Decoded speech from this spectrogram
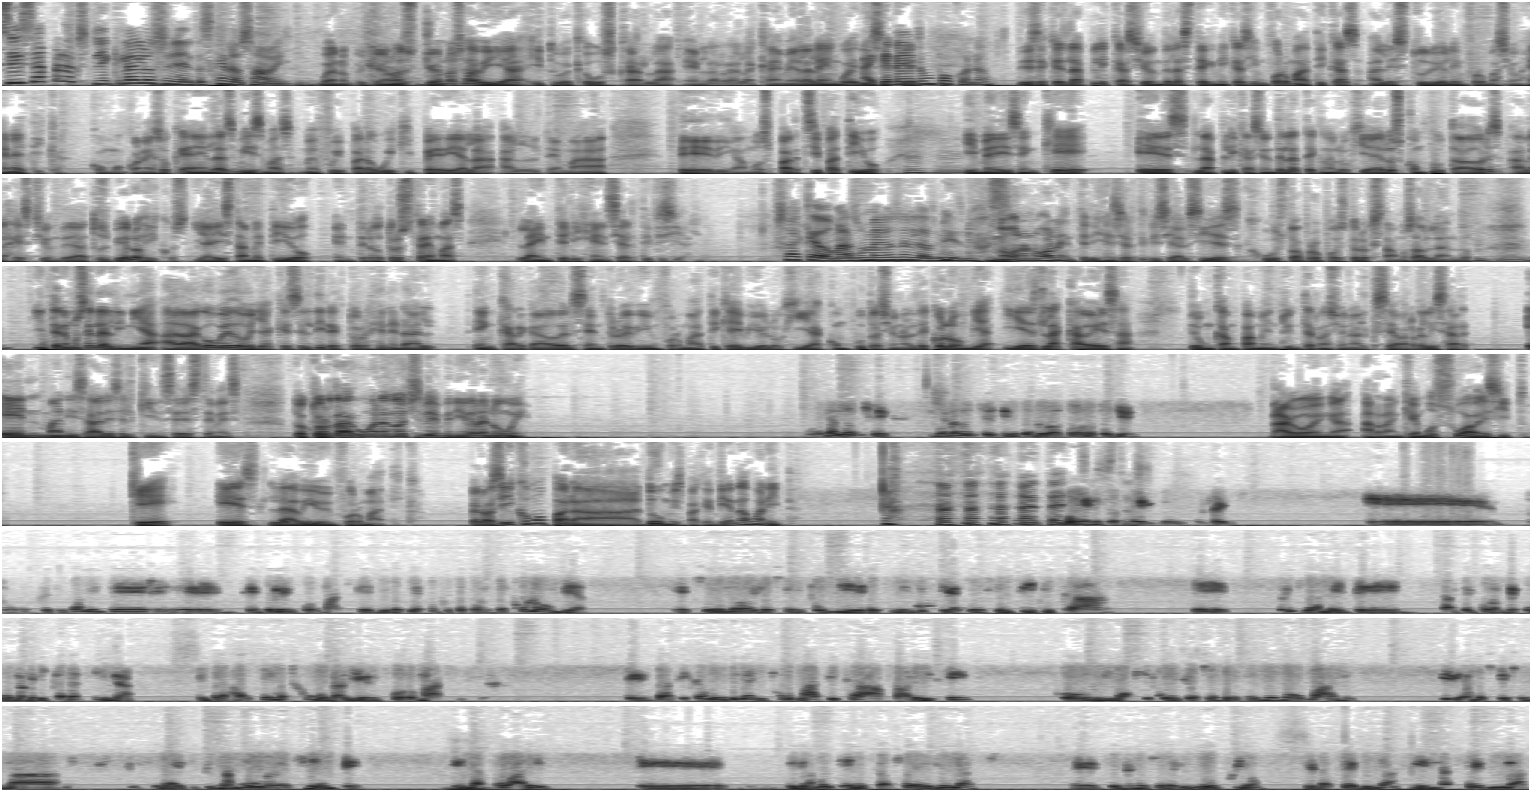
Sí sé, pero explíquele a los oyentes que no saben. Bueno, pues yo no, yo no sabía y tuve que buscarla en la Real Academia de la Lengua. Y Hay dice que leer un poco, ¿no? Dice que es la aplicación de las técnicas informáticas al estudio de la información genética. Como con eso quedé en las mismas, me fui para Wikipedia la- al tema, eh, digamos, participativo y me dicen que es la aplicación de la tecnología de los computadores a la gestión de datos biológicos. Y ahí está metido, entre otros temas, la inteligencia artificial. O sea, quedó más o menos en las mismas. No, no, no, la inteligencia artificial sí es justo a propósito de lo que estamos hablando. Y tenemos en la línea a Dago Bedoya, que es el director general encargado del Centro de Bioinformática y Biología Computacional de Colombia y es la cabeza de un campamento internacional que se va a realizar en Manizales el 15 de este mes. Doctor Dago, buenas noches, bienvenido a la nube. Buenas noches, buenas noches y un saludo a todos los oyentes. Dago, venga, arranquemos suavecito. ¿Qué es la bioinformática? Pero así como para Dummies, para que entienda Juanita. Bueno, perfecto, perfecto. Eh, precisamente eh, el Centro de Informática y Biología Computacional de Colombia es uno de los centros líderes de investigación científica, eh, precisamente tanto en Colombia como en América Latina, en trabajar temas como la bioinformática. Eh, básicamente la informática aparece con la secuenciación del genoma humano. Digamos que es una, es una disciplina muy reciente en la cual, eh, digamos, en estas células eh, tenemos el núcleo de la célula y en la célula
